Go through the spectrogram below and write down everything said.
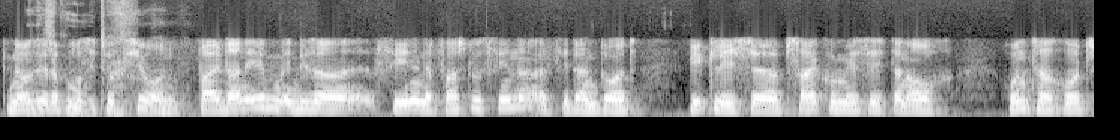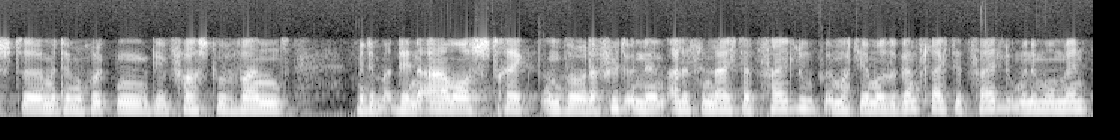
Genauso wie der gut. Prostitution. Weil dann eben in dieser Szene, in der Fahrstuhlszene, als sie dann dort wirklich äh, psychomäßig dann auch runterrutscht, äh, mit dem Rücken, die Fahrstuhlwand, mit dem den Arm ausstreckt und so, da fühlt man dann alles in leichter Zeitlupe, macht ja immer so ganz leichte Zeitlupe in dem Moment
